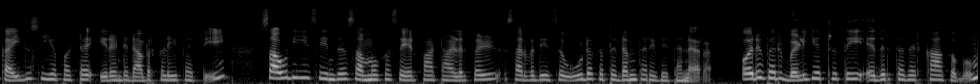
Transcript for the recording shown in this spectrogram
கைது செய்யப்பட்ட இரண்டு நபர்களை பற்றி சவுதியை சேர்ந்த சமூக செயற்பாட்டாளர்கள் சர்வதேச ஊடகத்திடம் தெரிவித்தனர். ஒருவர் வெளியேற்றத்தை எதிர்த்ததற்காகவும்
